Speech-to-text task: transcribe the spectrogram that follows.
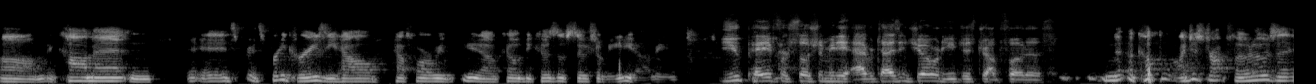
um, and comment and it's it's pretty crazy how how far we've you know come because of social media. I mean, do you pay for social media advertising, Joe, or do you just drop photos? A couple. I just drop photos and,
